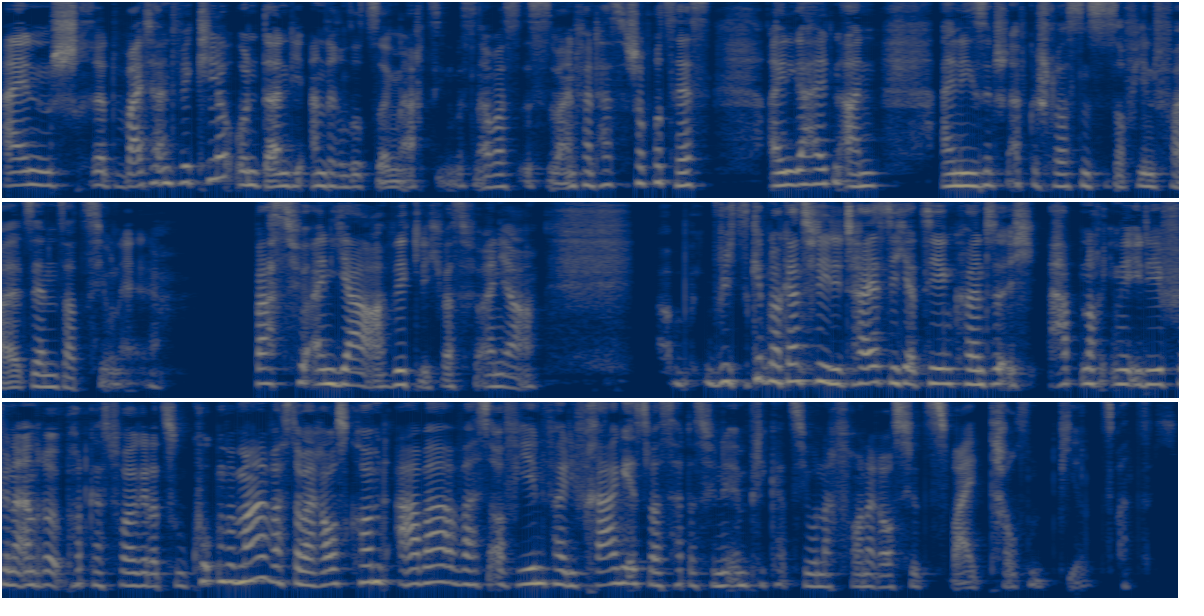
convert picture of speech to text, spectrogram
einen Schritt weiterentwickle und dann die anderen sozusagen nachziehen müssen. Aber es ist ein fantastischer Prozess. Einige halten an, einige sind schon abgeschlossen. Es ist auf jeden Fall sensationell. Was für ein Jahr, wirklich, was für ein Jahr. Es gibt noch ganz viele Details, die ich erzählen könnte. Ich habe noch eine Idee für eine andere Podcast-Folge dazu. Gucken wir mal, was dabei rauskommt. Aber was auf jeden Fall die Frage ist, was hat das für eine Implikation nach vorne raus für 2024?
